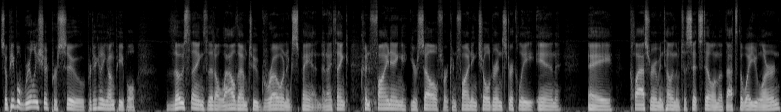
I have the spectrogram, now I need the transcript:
So people really should pursue, particularly young people, those things that allow them to grow and expand. And I think confining yourself or confining children strictly in a classroom and telling them to sit still and that that's the way you learn,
